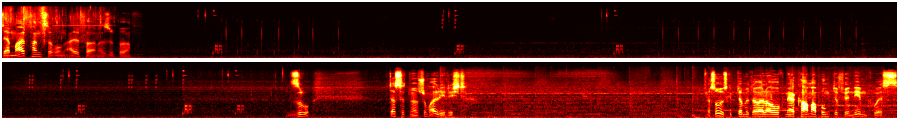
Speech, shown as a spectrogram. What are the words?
Dermalpanzerung Alpha, na super. So. Das hätten wir schon mal erledigt. Achso, es gibt ja mittlerweile auch mehr Karma-Punkte für Nebenquests.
